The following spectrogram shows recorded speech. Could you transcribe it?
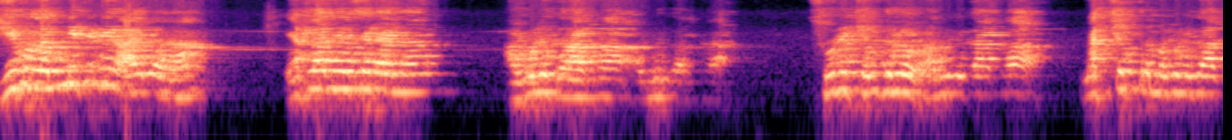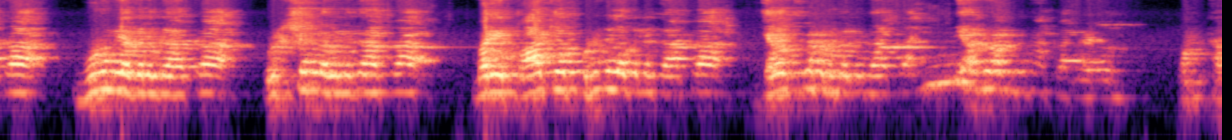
జీవులన్నిటినీ ఆయన ఎట్లా చేశాడు ఆయన? అవును గాక అవును గాక. సూర్యచంద్రులు అవును కాక నక్షత్రం అగును కాక భూమి అగును వృక్షం అగును కాక మరి పాకే పురుగులగులు కాక గాక కాక అన్ని అను అగును ఒక్క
